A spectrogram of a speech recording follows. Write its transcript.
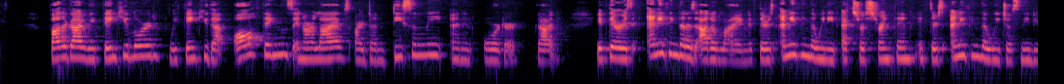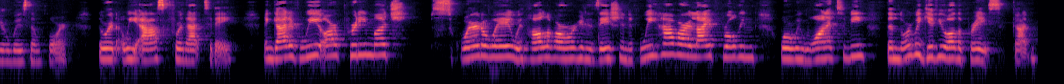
Father God, we thank you, Lord. We thank you that all things in our lives are done decently and in order, God. If there is anything that is out of line, if there's anything that we need extra strength in, if there's anything that we just need your wisdom for, Lord, we ask for that today. And God, if we are pretty much squared away with all of our organization, if we have our life rolling where we want it to be, then Lord, we give you all the praise, God.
